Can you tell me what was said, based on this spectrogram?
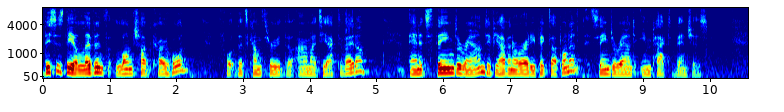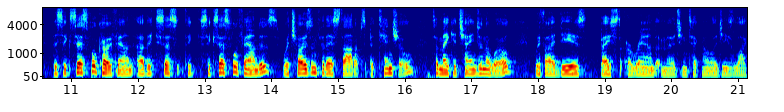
This is the 11th Launch Hub cohort for, that's come through the RMIT Activator and it's themed around, if you haven't already picked up on it, it's themed around impact ventures. The successful co-found, uh, the, success, the successful founders were chosen for their startup's potential to make a change in the world with ideas based around emerging technologies like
